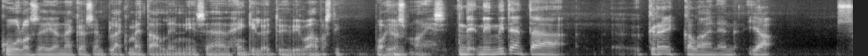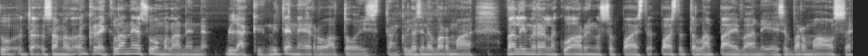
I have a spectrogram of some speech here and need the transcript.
kuulosen ja näköisen black metallin, niin sehän henkilöityy hyvin vahvasti Pohjoismaihin. Mm. Ni, niin miten tämä kreikkalainen ja su, sanotaan kreikkalainen ja suomalainen bläky, miten ne eroaa toisistaan? Kyllä siinä varmaan välimerellä, kun auringossa paistetellaan päivää, niin ei se varmaan ole se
